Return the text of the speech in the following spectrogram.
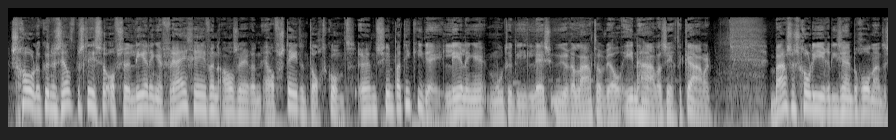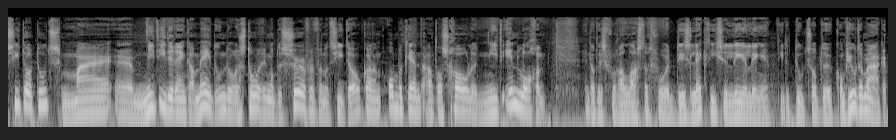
Scholen kunnen zelf beslissen of ze leerlingen vrijgeven als er een Elfstedentocht komt. Een sympathiek idee. Leerlingen moeten die lesuren later wel inhalen, zegt de Kamer. Basisscholieren die zijn begonnen aan de CITO-toets, maar eh, niet iedereen kan meedoen. Door een storing op de server van het CITO kan een onbekend aantal scholen niet inloggen. En dat is vooral lastig voor dyslectische leerlingen die de toets op de computer maken.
